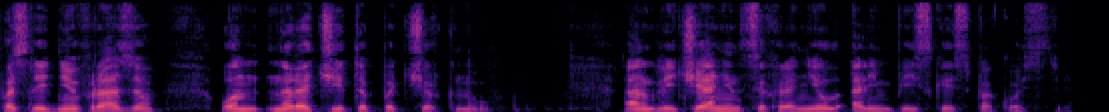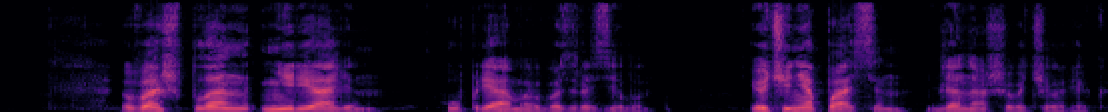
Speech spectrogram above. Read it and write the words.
Последнюю фразу он нарочито подчеркнул англичанин сохранил олимпийское спокойствие. «Ваш план нереален», — упрямо возразил он, — «и очень опасен для нашего человека.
